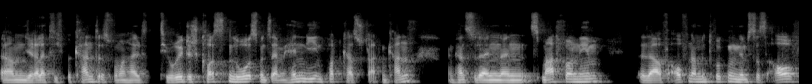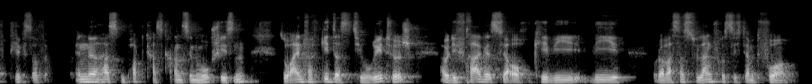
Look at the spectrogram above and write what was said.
ähm, die relativ bekannt ist, wo man halt theoretisch kostenlos mit seinem Handy einen Podcast starten kann. Dann kannst du dein, dein Smartphone nehmen, äh, da auf Aufnahme drücken, nimmst das auf, klickst auf Ende, hast einen Podcast, kannst ihn hochschießen. So einfach geht das theoretisch. Aber die Frage ist ja auch, okay, wie, wie oder was hast du langfristig damit vor?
